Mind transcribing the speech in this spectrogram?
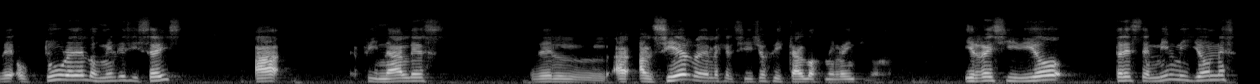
de octubre del 2016 a finales del, al cierre del ejercicio fiscal 2021 y recibió 13 mil millones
